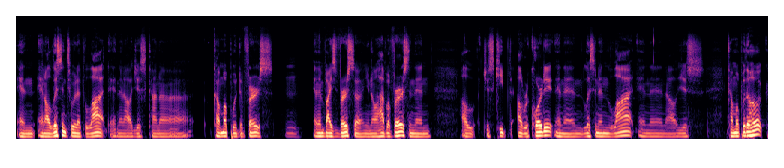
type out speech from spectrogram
And and I'll listen to it at the lot and then I'll just kind of come up with the verse. Hmm. And then vice versa, you know, I'll have a verse and then I'll just keep I'll record it and then listen in the lot and then I'll just come up with a hook.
